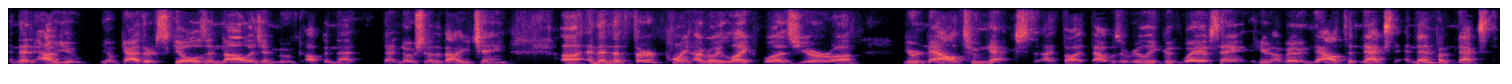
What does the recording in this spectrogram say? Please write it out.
and then how you, you know, gathered skills and knowledge and moved up in that, that notion of the value chain. Uh, and then the third point I really liked was your, um, your now to next. I thought that was a really good way of saying, here, I'm going to now to next, and then from next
